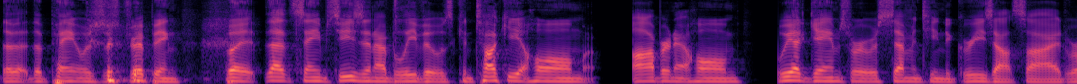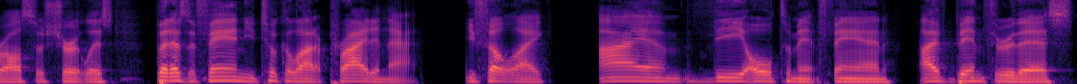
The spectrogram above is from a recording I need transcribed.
the the paint was just dripping. But that same season, I believe it was Kentucky at home, Auburn at home. We had games where it was 17 degrees outside. We're also shirtless. But as a fan, you took a lot of pride in that. You felt like I am the ultimate fan. I've been through this.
